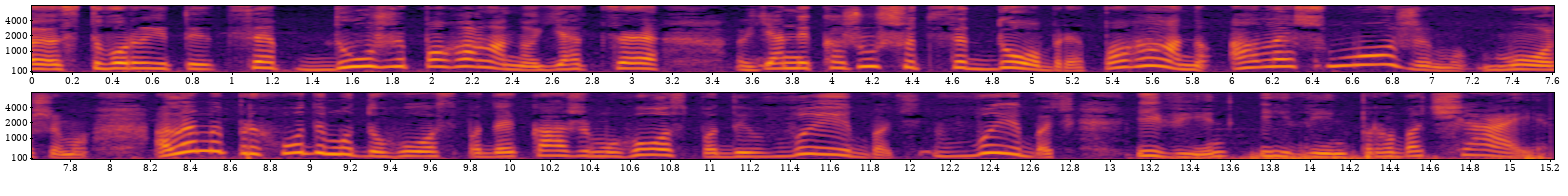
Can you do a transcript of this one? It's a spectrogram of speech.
е, створити. Це дуже погано. Я це я не кажу, що це добре, погано, але ж можемо, можемо. Але ми приходимо до Господа і кажемо: Господи, вибач, вибач. І Він, і Він пробачає.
